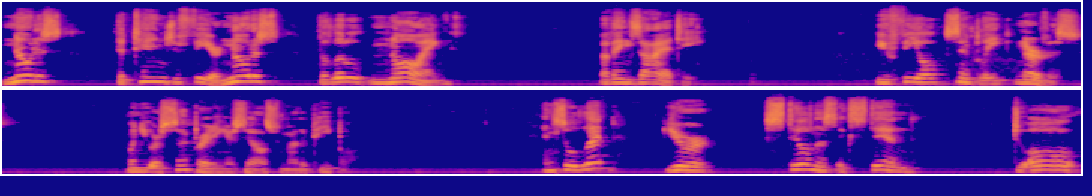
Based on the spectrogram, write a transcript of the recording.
Notice the tinge of fear. Notice the little gnawing of anxiety. You feel simply nervous when you are separating yourselves from other people. And so let your stillness extend to all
